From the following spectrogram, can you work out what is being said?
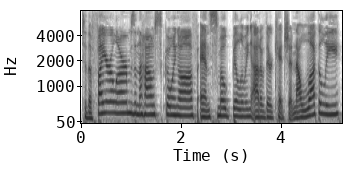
to the fire alarms in the house going off and smoke billowing out of their kitchen. Now, luckily,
